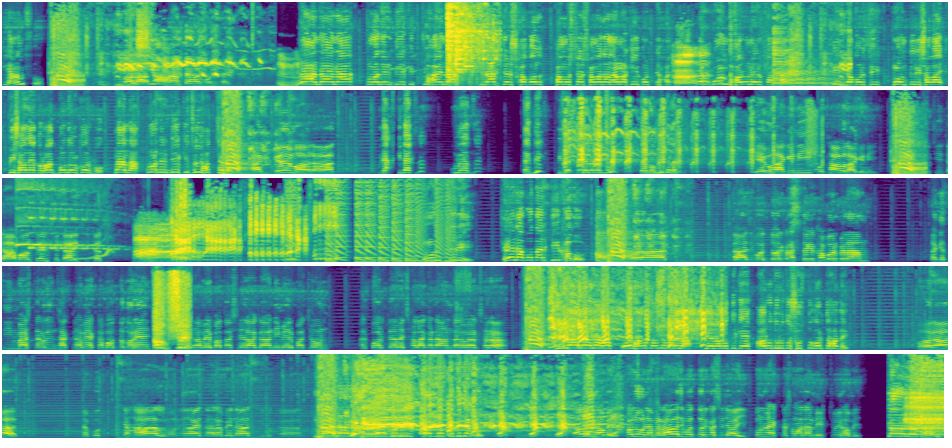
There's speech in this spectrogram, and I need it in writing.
কি আনছো? আনতে আমার মন নাই। না না না তোমাদের দিয়ে কিচ্ছু হয় না। রাজ্যের সকল সমস্যার সমাধান আমাকেই করতে হয়। কোন ধরনের কথা? চিন্তা করছি মন্ত্রী সবাই বিশাল এক রদ বদল করব। না না তোমাদের দিয়ে কিছুই হচ্ছে না। আগে মহারাজ। কি ডাকছে তুমি আসছে দেখবি? পিছনে লাগবে না? না, লঙ্গিতে লাগবে। কেউ হাগেনি কোথাও লাগেনি। বলছি যা বলছেন সেটাই ঠিক আছে। মন্ত্রী সেনাপতার কি খবর? মহারাজ রাজবৈদ্যর কাছ থেকে খবর পেলাম। তাকে তিন মাস তেরো দিন থাকতে হবে একটা বদ্ধ করে হবে বাতাসের আগা নিমের পাচন আর পরতে হবে ছালা কাটা আন্ডারওয়্যার ছাড়া। না না না এভাবে চলতে পারে না। সেনাপতিকে আরও দ্রুত সুস্থ করতে হবে। মহারাজ সেনাপতির হাল মনে হয় দাঁড়াবে না চিরকাল। না না না এখনই রাজবদ্ধকে দেখো। তাই হবে। চলুন আমরা রাজবদ্ধর কাছে যাই। কোনো একটা সমাধান নিশ্চয়ই হবে। চলো তাহলে।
